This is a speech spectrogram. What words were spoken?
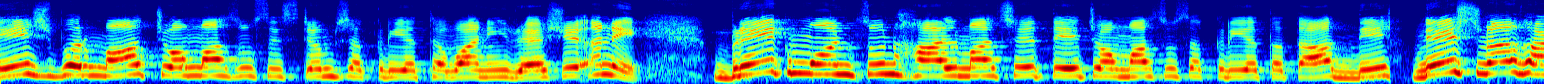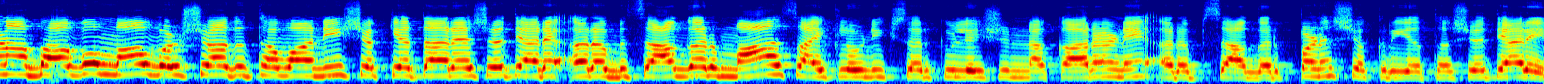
દેશભરમાં ચોમાસું સિસ્ટમ સક્રિય થવાની રહેશે અને બ્રેક મોન્સૂન હાલમાં છે, તે ચોમાસું સક્રિય થતા દેશના ઘણા ભાગોમાં વરસાદ થવાની શક્યતા રહેશે. ત્યારે અરબ સાગરમાં સાયક્લોનિક સર્ક્યુલેશનના કારણે અરબ સાગર પણ સક્રિય થશે. ત્યારે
